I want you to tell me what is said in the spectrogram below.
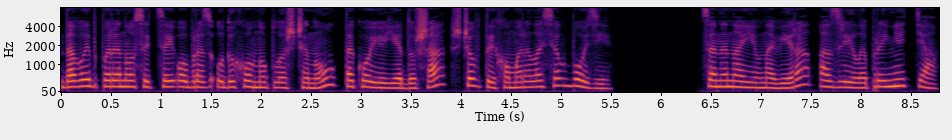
Давид переносить цей образ у духовну площину, такою є душа, що втихомирилася в Бозі. Це не наївна віра, а зріле прийняття.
